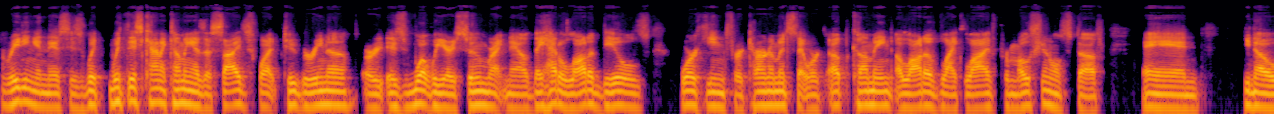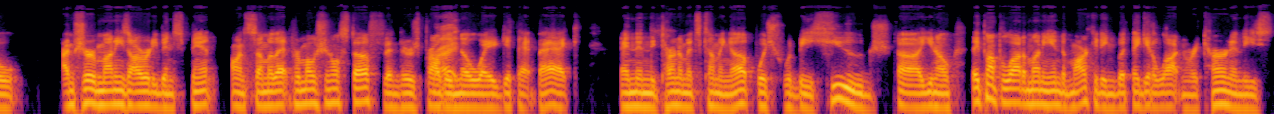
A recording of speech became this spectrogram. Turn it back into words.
reading in this is with with this kind of coming as a side swipe to Garena, or is what we assume right now. They had a lot of deals working for tournaments that were upcoming, a lot of like live promotional stuff, and you know. I'm sure money's already been spent on some of that promotional stuff, and there's probably right. no way to get that back and then the tournaments coming up, which would be huge. Uh, you know, they pump a lot of money into marketing, but they get a lot in return in these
